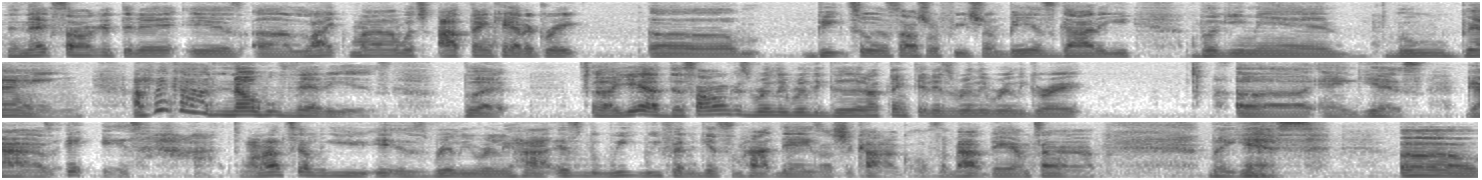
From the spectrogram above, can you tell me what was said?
The next song after that is uh, Like Mine, which I think had a great um, beat to it. also featuring Bizz Gotti, Boogeyman, Boo Bang. I think I know who that is. But uh, yeah, the song is really, really good. I think that it's really, really great. Uh, and yes, guys, it is hot. When I'm telling you, it is really, really hot. It's we we finna get some hot days in Chicago. It's about damn time. But yes, uh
